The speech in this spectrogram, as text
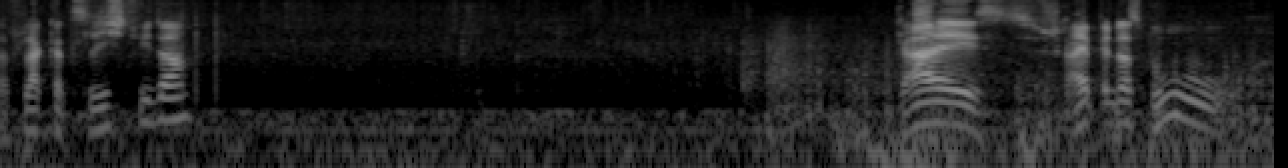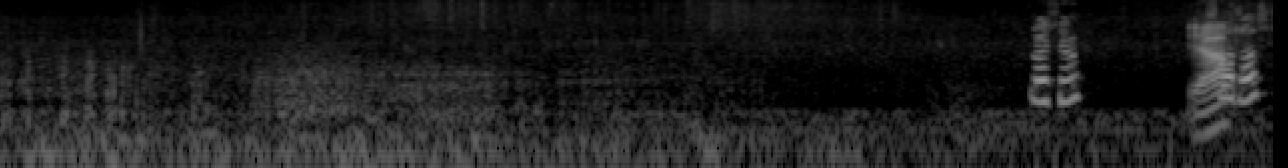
Da flackert das Licht wieder. Geist, schreib in das Buch. Leute, was Ja, war das?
